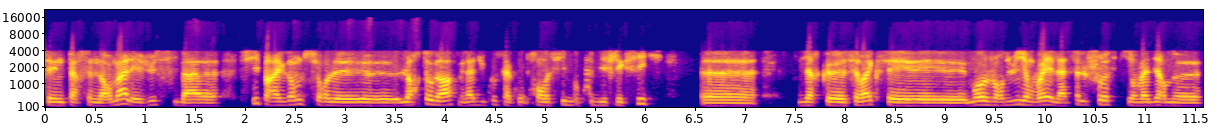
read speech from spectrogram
c'est une personne normale et juste si bah si par exemple sur l'orthographe, mais là du coup ça comprend aussi beaucoup de dyslexiques. Euh, dire que c'est vrai que c'est moi aujourd'hui on voit la seule chose qui on va dire me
